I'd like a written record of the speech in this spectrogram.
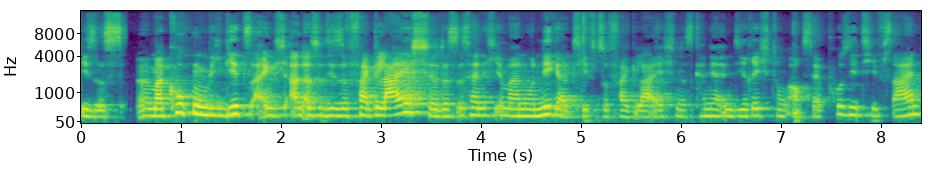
dieses äh, mal gucken, wie geht's eigentlich an, also diese Vergleiche, das ist ja nicht immer nur negativ zu vergleichen, das kann ja in die Richtung auch sehr positiv sein.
